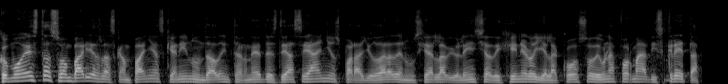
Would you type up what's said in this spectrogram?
Como estas son varias las campañas que han inundado Internet desde hace años para ayudar a denunciar la violencia de género y el acoso de una forma discreta.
